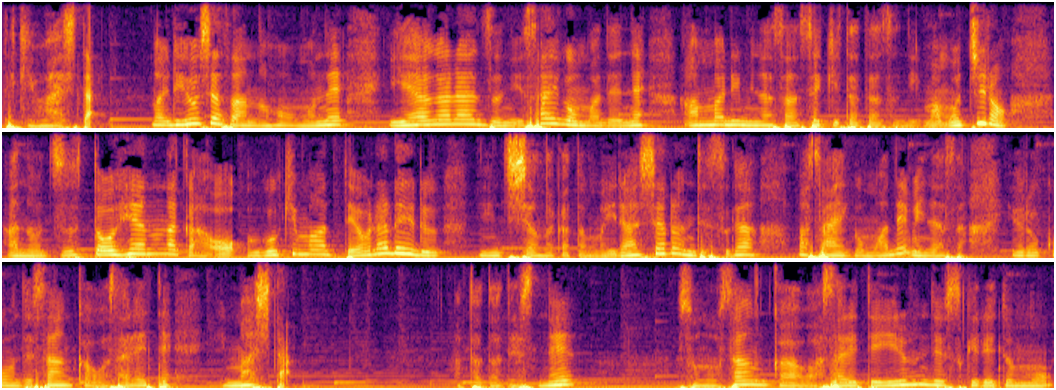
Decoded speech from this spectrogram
できました。まあ、利用者さんの方もね嫌がらずに最後までねあんまり皆さん席立たずに、まあ、もちろんあのずっとお部屋の中を動き回っておられる認知症の方もいらっしゃるんですが、まあ、最後まで皆さん喜んで参加をされていました、ま、ただですねその参加はされているんですけれども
